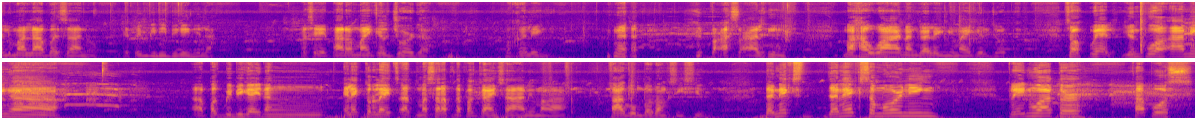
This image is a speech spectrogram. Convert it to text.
lumalaban sa ano, ito yung binibigay nila. Kasi parang Michael Jordan. Magaling. Baka sakaling mahawa ng galing ni Michael Jordan. So, well, yun po ang aming ah, ah, pagbibigay ng electrolytes at masarap na pagkain sa aming mga bagong babang sisiw. The next the next sa morning plain water tapos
